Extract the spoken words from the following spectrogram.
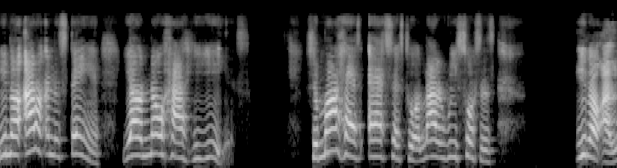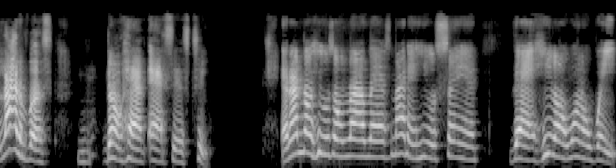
You know, I don't understand. Y'all know how he is. Shamar has access to a lot of resources, you know, a lot of us don't have access to. And I know he was on live last night and he was saying that he don't want to wait.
